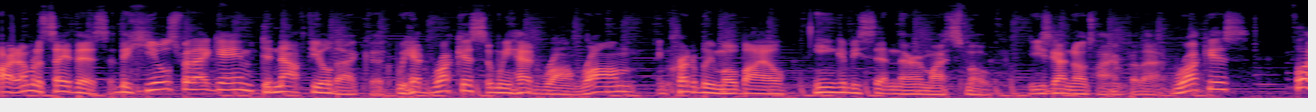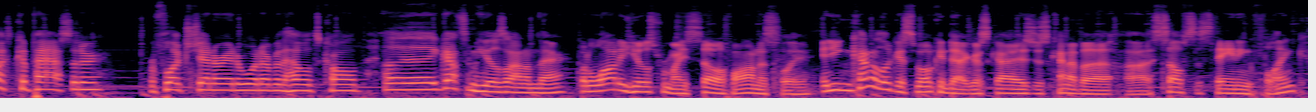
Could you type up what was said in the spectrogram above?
right, I'm going to say this. The heals for that game did not feel that good. We had Ruckus and we had Raum. Raum, incredibly mobile. He ain't going to be sitting there in my smoke. He's got no time for that. Ruckus, flux capacitor, Reflex generator, whatever the hell it's called. Uh, got some heals on him there, but a lot of heals for myself, honestly. And you can kind of look at Smoke and Dagger Skye as just kind of a, a self-sustaining flank,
